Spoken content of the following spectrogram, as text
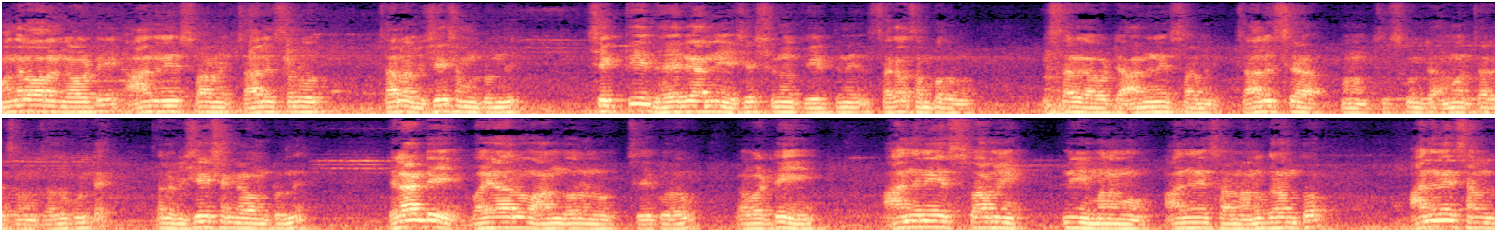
మంగళవారం కాబట్టి ఆంజనేయ స్వామి చాలీసలో చాలా విశేషం ఉంటుంది. శక్తి ధైర్యాన్ని యశస్సును కీర్తిని సకల సంపదలు ఇస్తారు కాబట్టి ఆంజనేయ స్వామి చాలీస మనం చూసుకుంటే హనుమాన్ చాలీస మనం చదువుకుంటే చాలా విశేషంగా ఉంటుంది. ఎలాంటి భయాలు ఆందోళనలు చేకూరవు. కాబట్టి ఆంజనేయ స్వామిని మనము ఆంజనేయ స్వామి అనుగ్రహంతో ఆంజనేయ స్వామి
